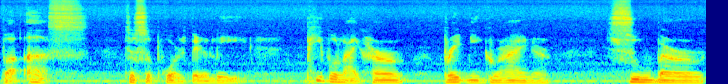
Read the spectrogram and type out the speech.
for us to support their league. People like her, Brittney Griner, Sue Bird,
